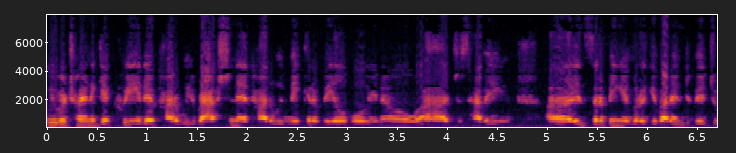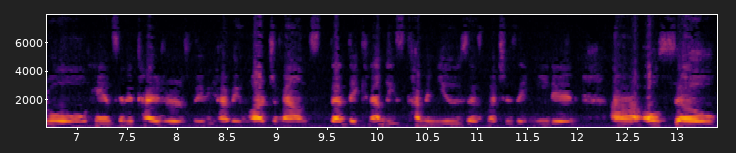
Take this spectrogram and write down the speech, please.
we were trying to get creative. How do we ration it? How do we make it available? You know uh, just having uh, instead of being able to give out individual hand sanitizers maybe having large amounts that they can at least come and use as much as they needed. Uh, also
